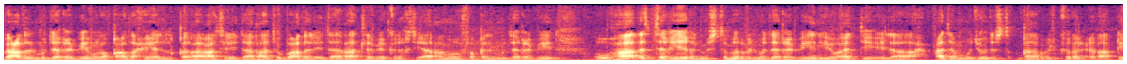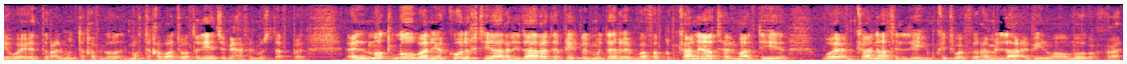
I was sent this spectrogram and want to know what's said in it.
بعض المدربين وقعوا ضحية لقرارات الإدارات وبعض الإدارات لم يكن اختيارها موفقا للمدربين. وهذا التغيير المستمر بالمدربين يؤدي إلى عدم وجود استقرار بالكرة العراقية ويؤثر على المنتخب المنتخبات الوطنية جميعها في المستقبل. المطلوب أن يكون اختيار الإدارة دقيق للمدرب وفق إمكانياتها المادية وإمكانات اللي يمكن توفرها من لاعبين وأمور أخرى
